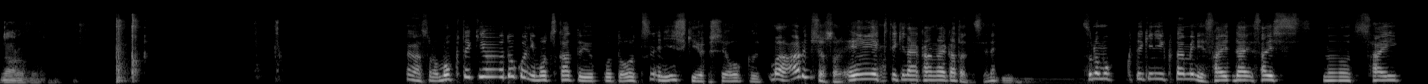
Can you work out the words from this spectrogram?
なるほど。だからその目的をどこに持つかということを常に意識をしておく、まあ、ある種その演繹的な考え方ですよね。その目的に行くために最大、最の最、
